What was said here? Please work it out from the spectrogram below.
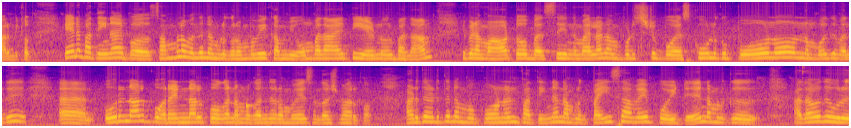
ஆரம்பிக்கும். ஏன்னா பார்த்தீங்கன்னா இப்போ சம்பளம் வந்து நம்மளுக்கு ரொம்பவே கம்மி. ஒன்பதாயிரத்தி எழுநூறுபா தான். இப்போ நம்ம ஆட்டோ பஸ்ஸு இந்த மாதிரிலாம் நம்ம பிடிச்சிட்டு போ ஸ்கூலுக்கு போகணுன்னும் போது வந்து ஒரு நாள் போ ரெண்டு நாள் போக நம்மளுக்கு வந்து ரொம்பவே சந்தோஷமாக இருக்கும். அடுத்தடுத்து நம்ம போனோன்னு பார்த்தீங்கன்னா நம்மளுக்கு பைசாவே போயிட்டு நம்மளுக்கு அதாவது ஒரு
